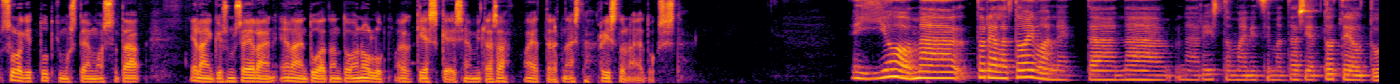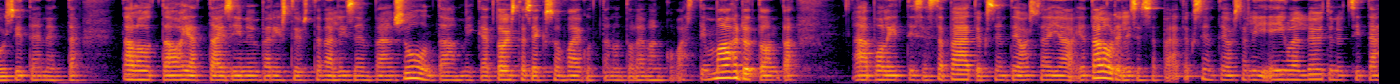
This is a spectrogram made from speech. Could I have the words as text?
sullakin tutkimusteemoissa tämä eläinkysymys ja eläin, eläintuotanto on ollut aika keskeisiä. Mitä sä ajattelet näistä Riston ajatuksista? Joo, mä todella toivon, että nämä, nämä Riston mainitsemat asiat toteutuu siten, että taloutta ohjattaisiin ympäristöystävällisempään suuntaan, mikä toistaiseksi on vaikuttanut olevan kovasti mahdotonta poliittisessa päätöksenteossa ja, ja taloudellisessa päätöksenteossa. Eli ei ole löytynyt sitä,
